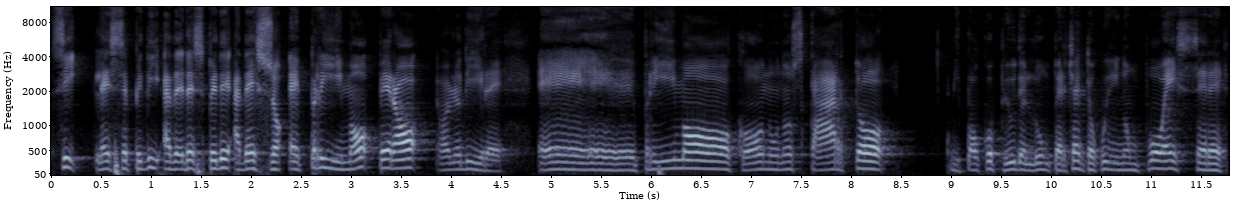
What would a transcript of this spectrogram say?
sì, l'SPD, l'SPD adesso è primo, però voglio dire, è primo con uno scarto di poco più dell'1%, quindi non può essere,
